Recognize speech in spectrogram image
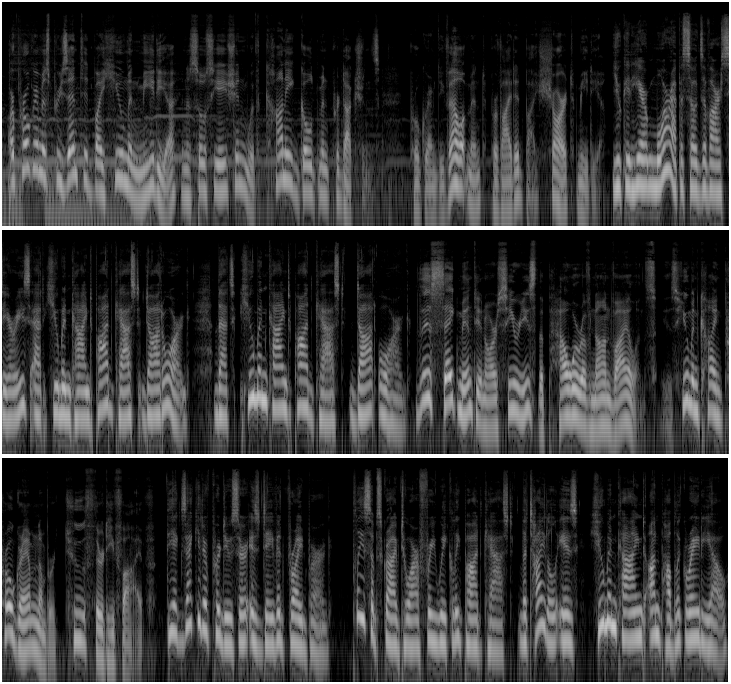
Our program is presented by Human Media in association with Connie Goldman Productions. Program development provided by Shart Media. You can hear more episodes of our series at humankindpodcast.org. That's humankindpodcast.org. This segment in our series, The Power of Nonviolence, is Humankind Program number 235. The executive producer is David Freudberg. Please subscribe to our free weekly podcast. The title is Humankind on Public Radio.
